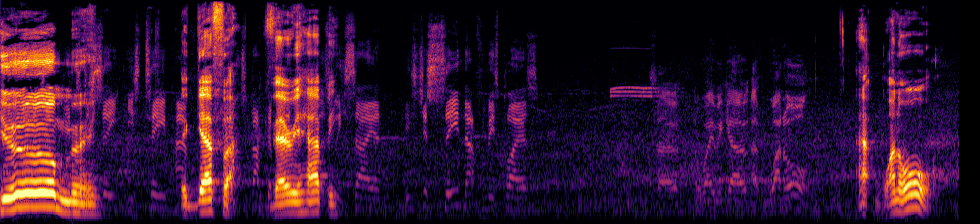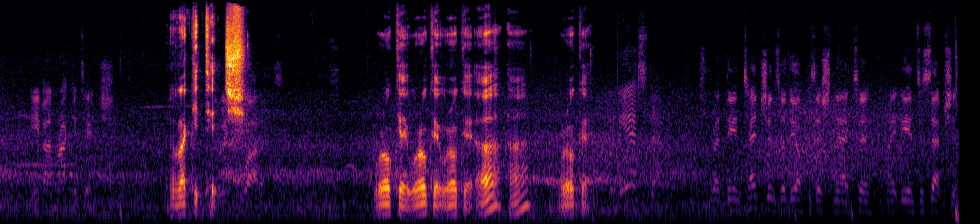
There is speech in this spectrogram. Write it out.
Man. The gaffer, very happy. He's just seen that from his players. So away we go at one all. At 1 0. Ivan Rakitic. Rakitic. We're okay, we're okay, we're okay. Uh, uh, we're okay. Read the intentions of the opposition there to make the interception.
